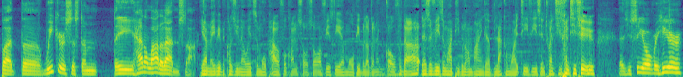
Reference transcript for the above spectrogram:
But the weaker system, they had a lot of that in stock. Yeah, maybe because you know it's a more powerful console, so obviously uh, more people are gonna go for that. There's a reason why people aren't buying a black and white TVs in 2022. As you see over here,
